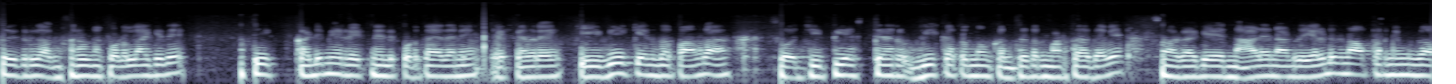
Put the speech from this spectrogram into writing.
ಸೊ ಇದ್ರಲ್ಲಿ ಆನ್ಸರ್ಗಳನ್ನ ಕೊಡಲಾಗಿದೆ. ಅತಿ ಕಡಿಮೆ ರೇಟ್ನಲ್ಲಿ ಕೊಡ್ತಾ ಇದ್ದಾನೆ. ಯಾಕಂದ್ರೆ ಈ ವೀಕ್ ಏನದಪ್ಪ ಅಂದ್ರೆ so G P S T week ಅಂತ ನಾವು ಕನ್ಸಿಡರ್ ಮಾಡ್ತಾ ಇದ್ದಾವೆ. ಸೊ ಹಾಗಾಗಿ ನಾಳೆ ನಾಡ್ದು ಎರಡು ದಿನ ಆಫರ್ ನಿಮ್ಗೆ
